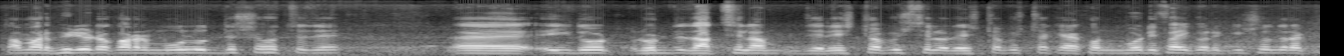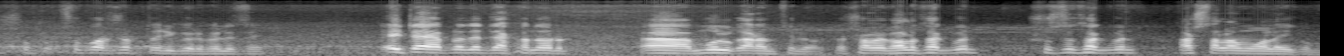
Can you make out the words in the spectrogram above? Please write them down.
তো আমার ভিডিওটা করার মূল উদ্দেশ্য হচ্ছে যে এই রোড রোড দিয়ে যাচ্ছিলাম, যে রেস্ট অফিস ছিল রেস্ট অফিসটাকে এখন মডিফাই করে কি সুন্দর একটা সুপার শপ তৈরি করে ফেলেছে। এইটাই আপনাদের দেখানোর মূল কারণ ছিল। তো সবাই ভালো থাকবেন, সুস্থ থাকবেন। আসসালামু আলাইকুম।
